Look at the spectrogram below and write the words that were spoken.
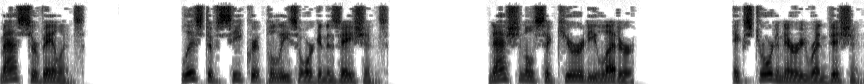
Mass surveillance List of secret police organizations. National Security Letter. Extraordinary rendition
